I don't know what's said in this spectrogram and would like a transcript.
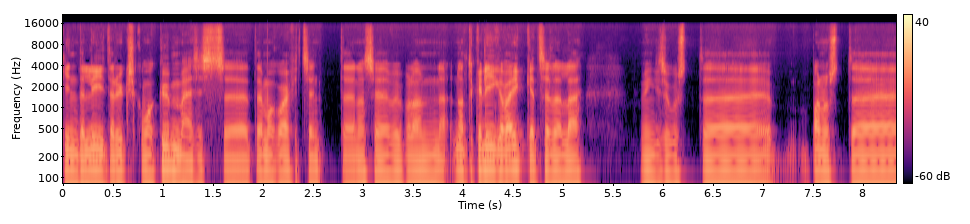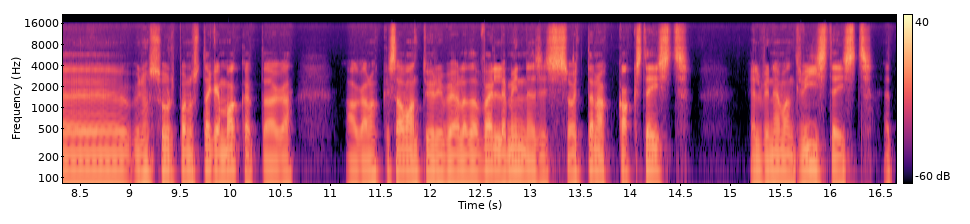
kindel liider üks koma kümme, siis äh, tema koefitsient, äh, noh, see võib-olla on natuke liiga väike, et sellele mingisugust panust või noh, suurt panust tegema hakata, aga aga noh, kes avantüüri peale tahab välja minna, siis Ott Tänak kaksteist, Elvin Evans viisteist, et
